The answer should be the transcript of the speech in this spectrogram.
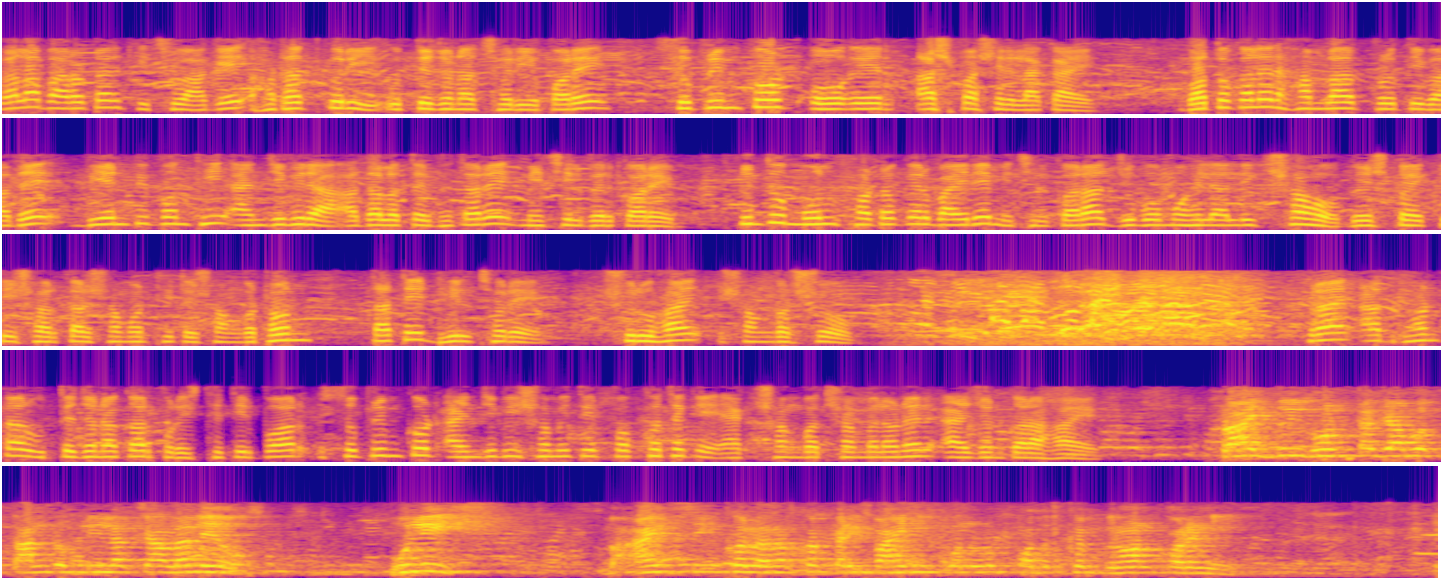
বেলা বারোটার কিছু আগে হঠাৎ করেই উত্তেজনা ছড়িয়ে পড়ে সুপ্রিম কোর্ট ও এর আশপাশের এলাকায়। গতকালের হামলার প্রতিবাদে বিএনপিপন্থী আইনজীবীরা আদালতের ভেতরে মিছিল বের করে। কিন্তু মূল ফটকের বাইরে মিছিল করা যুব মহিলা লীগ সহ বেশ কয়েকটি সরকার সমর্থিত সংগঠন তাতে ঢিল ছড়ে। শুরু হয় সংঘর্ষ। প্রায় আধ ঘণ্টার উত্তেজনাকর পরিস্থিতির পর সুপ্রিম কোর্ট আইনজীবী সমিতির পক্ষ থেকে এক সংবাদ সম্মেলনের আয়োজন করা হয়। প্রায় দুই ঘণ্টা যাবৎ তাণ্ডব লীলা চালালেও পুলিশ বা আইন শৃঙ্খলা রক্ষাকারী বাহিনী কোনরূপ পদক্ষেপ গ্রহণ করেনি।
